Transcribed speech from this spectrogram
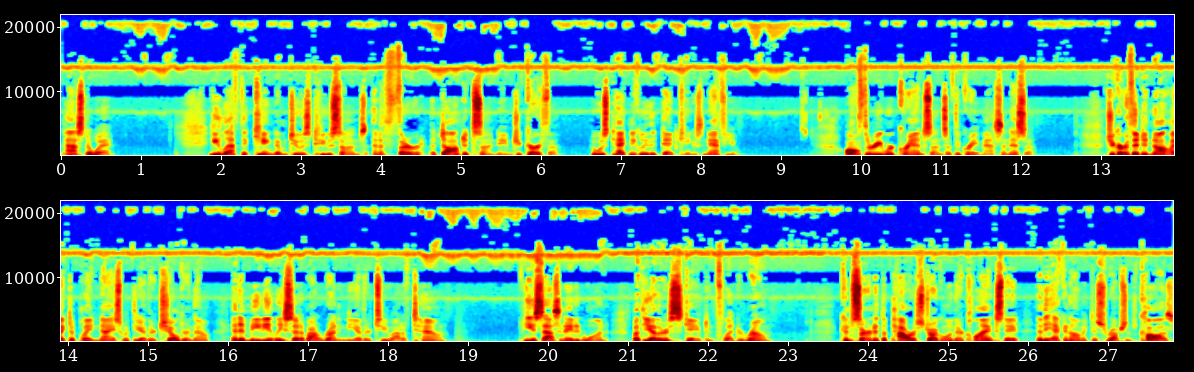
passed away. He left the kingdom to his two sons and a third, adopted son named Jugurtha, who was technically the dead king's nephew. All three were grandsons of the great Massinissa. Jugurtha did not like to play nice with the other children, though, and immediately set about running the other two out of town. He assassinated one, but the other escaped and fled to Rome. Concerned at the power struggle in their client state and the economic disruptions caused,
